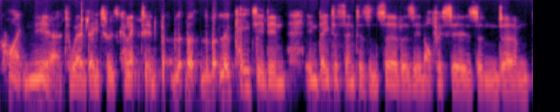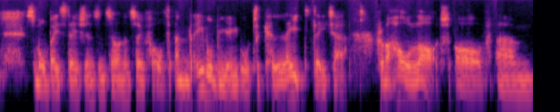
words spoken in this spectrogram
quite near to where data is collected, but but but located in in data centers and servers in offices and um, small base stations and so on and so forth. And they will be able to collate data from a whole lot of um,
